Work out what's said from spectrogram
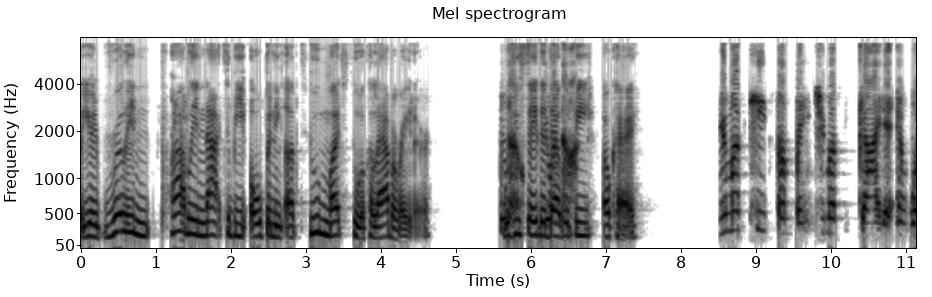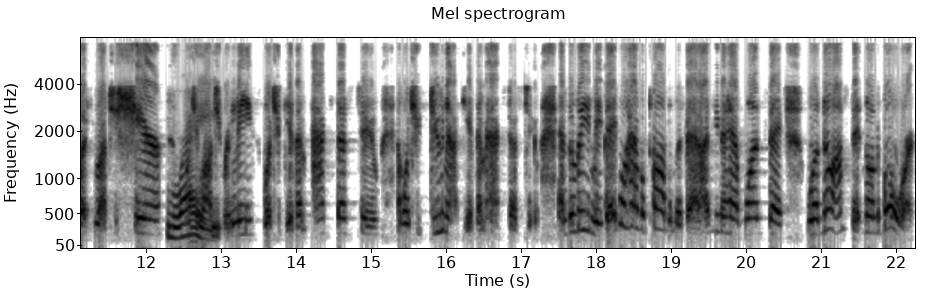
But you're really probably not to be opening up too much to a collaborator. Would no, you say that that would be okay? You must keep some things. You must guided in what you are to share, right. what you are to release, what you give them access to, and what you do not give them access to. And believe me, they will have a problem with that. I've even had one say, Well, no, I'm sitting on the board,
